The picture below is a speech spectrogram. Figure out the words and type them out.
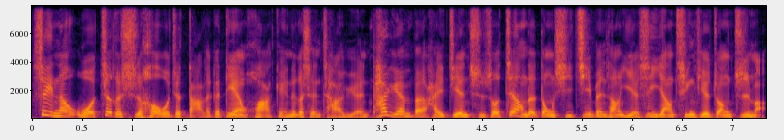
所以呢，我这个时候我就打了个电话给那个审查员，他原本还坚持说这样的东西基本上也是一样清洁装置嘛。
